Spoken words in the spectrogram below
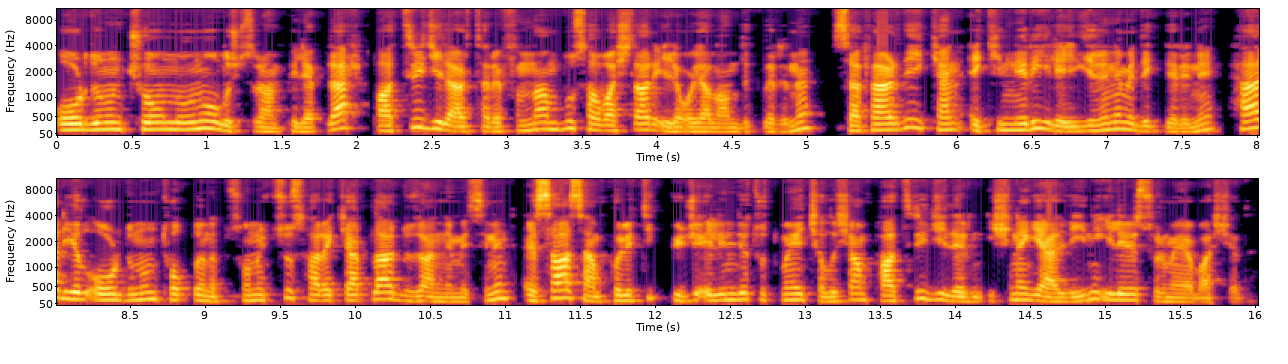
Ordunun çoğunluğunu oluşturan plebler patriciler tarafından bu savaşlar ile oyalandıklarını, seferdeyken ekinleriyle ilgilenemediklerini, her yıl ordunun toplanıp sonuçsuz harekatlar düzenlemesinin esasen politik gücü elinde tutmaya çalışan patricilerin işine geldiğini ileri sürmeye başladı.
